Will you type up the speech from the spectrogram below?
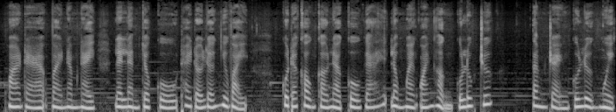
Hóa ra vài năm này lại làm cho cô thay đổi lớn như vậy. Cô đã không còn là cô gái lòng ngoan oán hận của lúc trước. Tâm trạng của Lương Nguyệt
